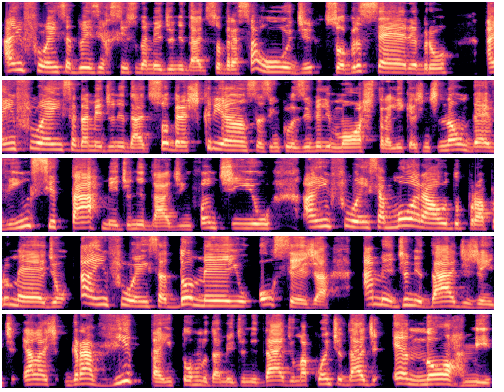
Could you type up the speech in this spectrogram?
a influência do exercício da mediunidade sobre a saúde, sobre o cérebro, a influência da mediunidade sobre as crianças, inclusive ele mostra ali que a gente não deve incitar mediunidade infantil, a influência moral do próprio médium, a influência do meio, ou seja, a mediunidade, gente, ela gravita em torno da mediunidade uma quantidade enorme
